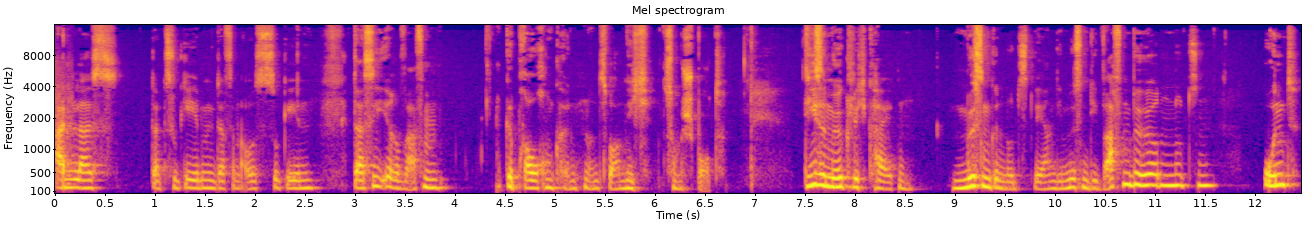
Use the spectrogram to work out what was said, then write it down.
Anlass dazu geben, davon auszugehen, dass sie ihre Waffen gebrauchen könnten, und zwar nicht zum Sport. Diese Möglichkeiten müssen genutzt werden. Die müssen die Waffenbehörden nutzen und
